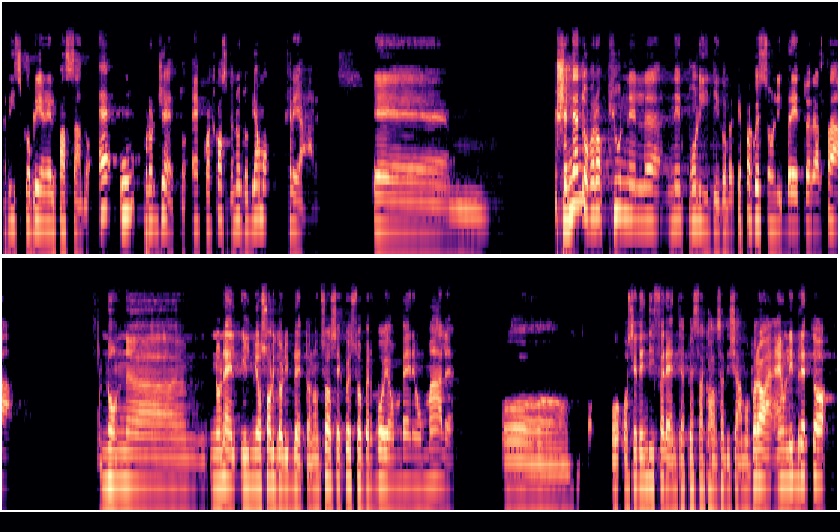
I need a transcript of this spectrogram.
riscoprire nel passato, è un progetto, è qualcosa che noi dobbiamo creare. Ehm, scendendo però più nel, nel, politico, perché poi questo è un libretto, in realtà non, eh, non, è il mio solito libretto, non so se questo per voi è un bene o un male o, o, o siete indifferenti a questa cosa, diciamo, però è un libretto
